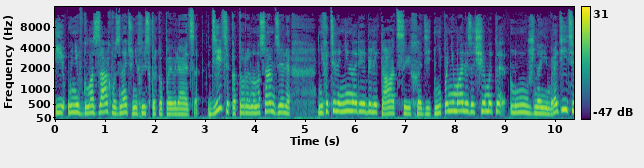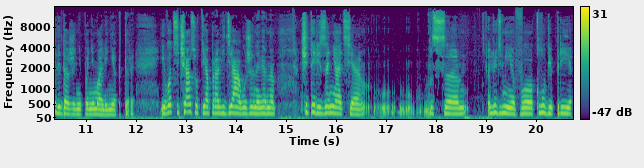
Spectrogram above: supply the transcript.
И у них в глазах, вы знаете, у них искорка появляется. Дети, которые, ну, на самом деле, не хотели ни на реабилитации ходить, не понимали, зачем это нужно им. Родители даже не понимали некоторые. И вот сейчас вот я, проведя уже, наверное, четыре занятия с людьми в клубе при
